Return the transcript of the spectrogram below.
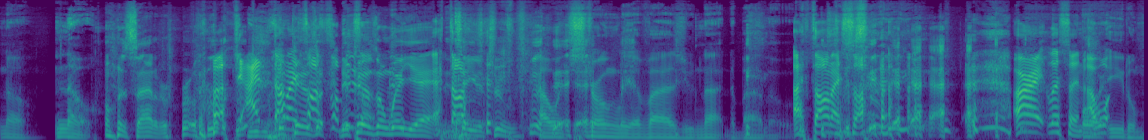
No. no. on the side of the road. Okay, I thought I depends saw on, something- Depends on where you're at. To thought- tell you the truth. I would strongly advise you not to buy those. I thought I saw. All right, listen. I or wa- eat them.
